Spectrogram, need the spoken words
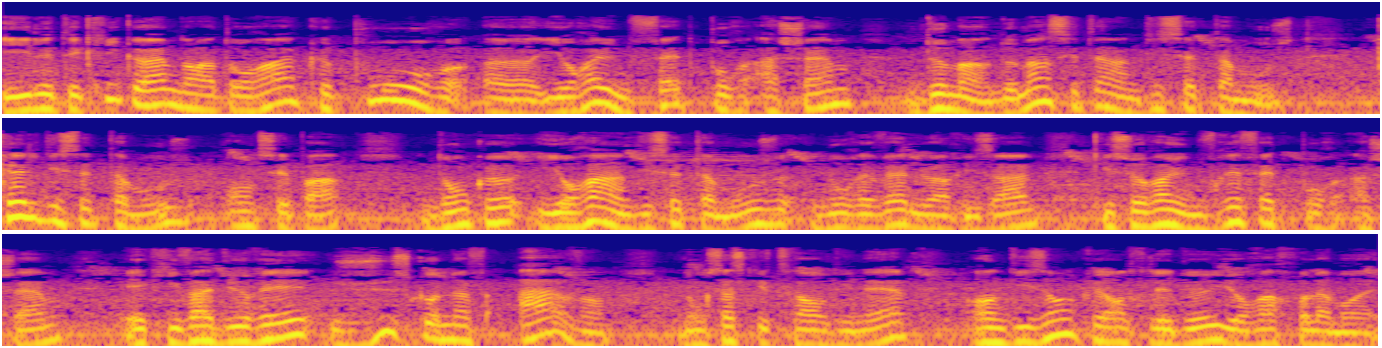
il est écrit quand même dans la Torah que pour euh, il y aura une fête pour Hachem demain. Demain c'était un 17 Tammuz. Quel 17 Tammuz On ne sait pas. Donc euh, il y aura un 17 Tammuz, nous révèle le Harizal, qui sera une vraie fête pour Hachem et qui va durer jusqu'au 9 Av. Donc ça, ce qui est extraordinaire, en disant qu'entre les deux, il y aura Cholamoed.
